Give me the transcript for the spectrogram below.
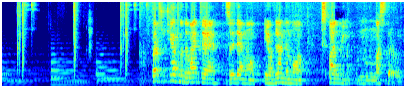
В першу чергу давайте зайдемо і оглянемо спальню мастеру.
